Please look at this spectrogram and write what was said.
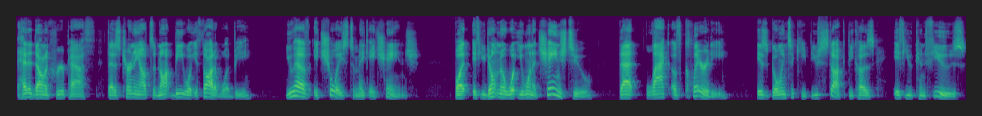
headed down a career path that is turning out to not be what you thought it would be, you have a choice to make a change. But if you don't know what you want to change to, that lack of clarity is going to keep you stuck because if you confuse,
